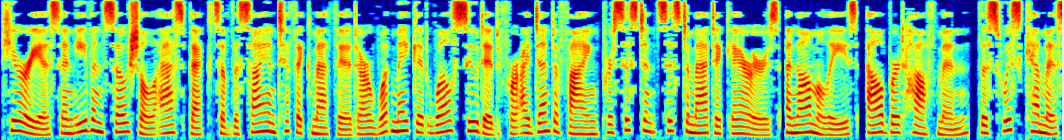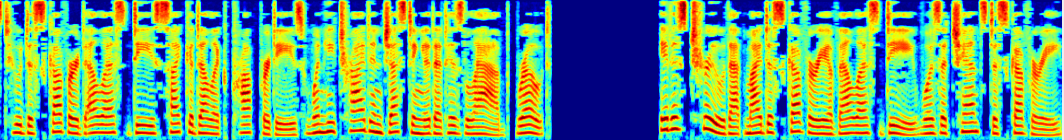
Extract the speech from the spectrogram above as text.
curious and even social aspects of the scientific method are what make it well suited for identifying persistent systematic errors anomalies. Albert Hofmann, the Swiss chemist who discovered LSD's psychedelic properties when he tried ingesting it at his lab, wrote, it is true that my discovery of LSD was a chance discovery,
